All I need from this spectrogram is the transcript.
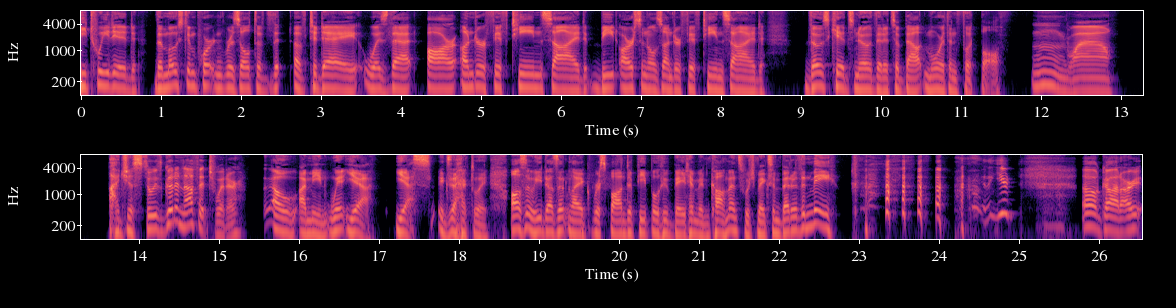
He tweeted the most important result of the, of today was that our under 15 side beat Arsenal's under 15 side. Those kids know that it's about more than football. Mm, wow. I just So he's good enough at Twitter. Oh, I mean, when, yeah, yes, exactly. Also, he doesn't like respond to people who bait him in comments, which makes him better than me. You're, oh God, are you?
